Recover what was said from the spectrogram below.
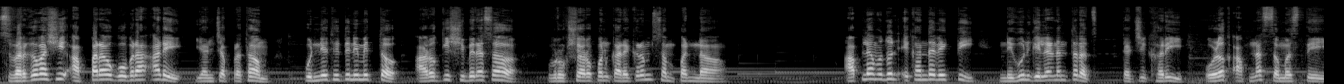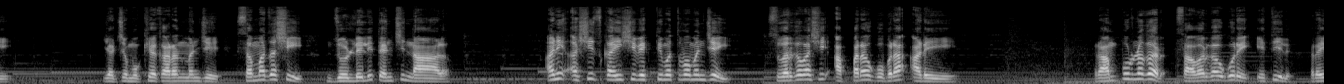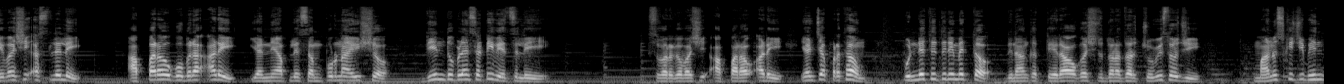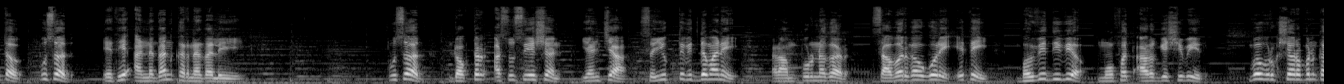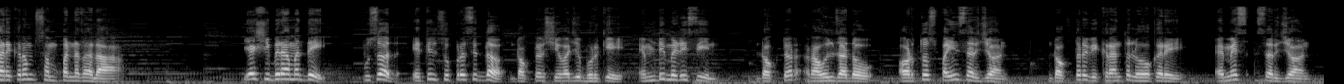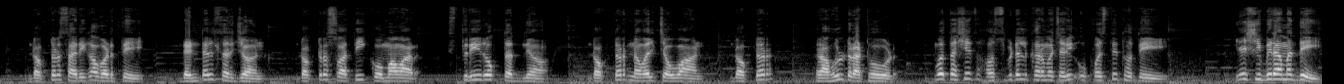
स्वर्गवासी आप्पाराव गोबरा आडे यांच्या प्रथम पुण्यतिथीनिमित्त आरोग्य शिबिरासह वृक्षारोपण कार्यक्रम संपन्न. आपल्यामधून एखादा व्यक्ती निघून गेल्यानंतरच त्याची खरी ओळख आपणास समजते. याचे मुख्य कारण म्हणजे समाजाशी जोडलेली त्यांची नाळ. आणि अशीच काहीशी व्यक्तिमत्व म्हणजे स्वर्गवासी आप्पाराव गोबरा आडे. रामपूर नगर सावरगाव गोरे येथील रहिवासी असलेले आप्पाराव गोबरा आडे यांनी आपले संपूर्ण आयुष्य दीनदुबळ्यांसाठी वेचले. स्वर्गवासी आप्पाराव आडे यांच्या प्रथम पुण्यतिथीनिमित्त दिनांक तेरा ऑगस्ट दोन हजार चोवीस रोजी माणुसकीची भिंत पुसद येथे अन्नदान करण्यात आले. पुसद डॉक्टर असोसिएशन यांच्या संयुक्त विद्यमाने रामपूर नगर सावरगाव गोरे येथे भव्य दिव्य मोफत आरोग्य शिबिर व वृक्षारोपण कार्यक्रम संपन्न झाला. या शिबिरामध्ये पुसद येथील सुप्रसिद्ध doctor Shivaji Bhurke M D medicine doctor Rahul Jadhav ortho spine surgeon doctor Vikrant Lohkare M S surgeon doctor Sarika Wadte dental surgeon doctor Swati Komawar स्त्रीरोग तज्ज्ञ डॉक्टर नवल चव्हाण डॉक्टर राहुल राठोड व तसेच हॉस्पिटल कर्मचारी उपस्थित होते. या शिबिरामध्ये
